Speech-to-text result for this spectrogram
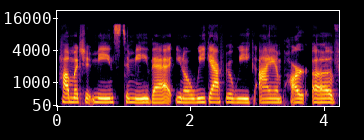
how much it means to me that, you know, week after week, I am part of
